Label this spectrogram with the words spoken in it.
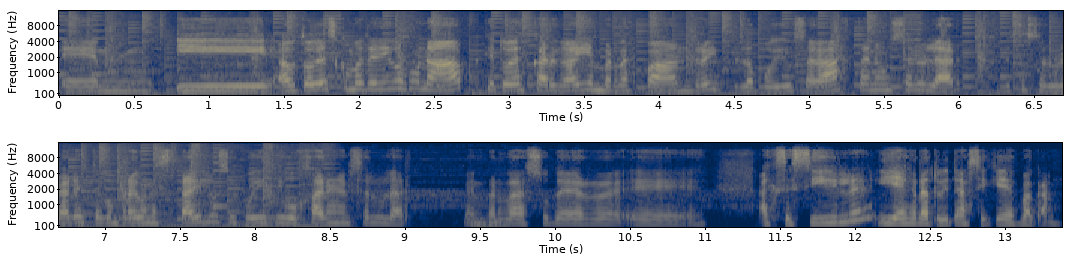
Em, y Autodesk, como te digo, es una app que tú descargas y en verdad es para Android. Lo podéis usar hasta en un celular. De estos celulares te compráis un stylus y podéis dibujar en el celular. En verdad es súper eh, accesible y es gratuita, así que es bacán.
